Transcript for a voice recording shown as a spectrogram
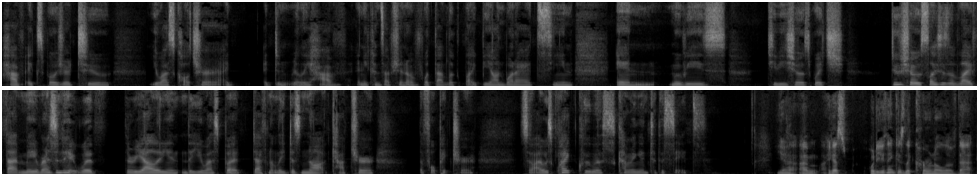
have exposure to US culture. I I didn't really have any conception of what that looked like beyond what I had seen in movies, TV shows, which do show slices of life that may resonate with the reality in the US, but definitely does not capture the full picture. So I was quite clueless coming into the States. Yeah, um, I guess, what do you think is the kernel of that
